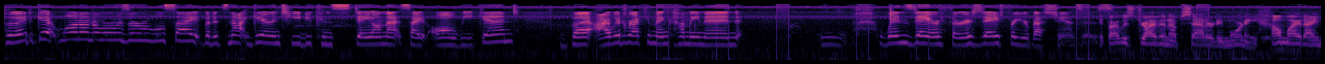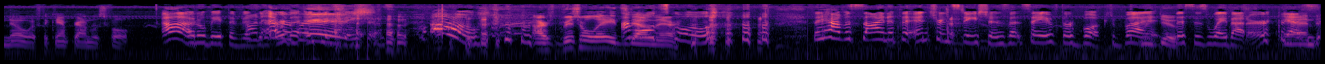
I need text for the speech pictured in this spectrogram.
could get one on a reservable site, but it's not guaranteed you can stay on that site all weekend. But I would recommend coming in Wednesday or Thursday for your best chances. If I was driving up Saturday morning, how might I know if the campground was full? ah, It'll be at the visit On or the Everbridge. stations. Oh, Our visual aids I'm down old there. school. they have a sign at the entrance stations that say if they're booked, but this is way better. Yes. And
